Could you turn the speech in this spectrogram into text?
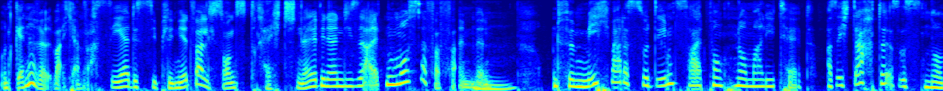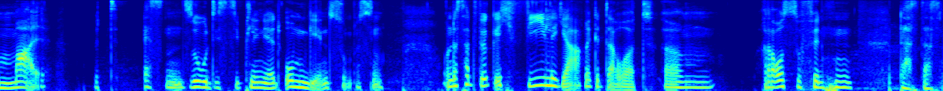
Und generell war ich einfach sehr diszipliniert, weil ich sonst recht schnell wieder in diese alten Muster verfallen bin. Mhm. Und für mich war das zu dem Zeitpunkt Normalität. Also ich dachte, es ist normal, mit Essen so diszipliniert umgehen zu müssen. Und das hat wirklich viele Jahre gedauert. Ähm, rauszufinden, dass das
